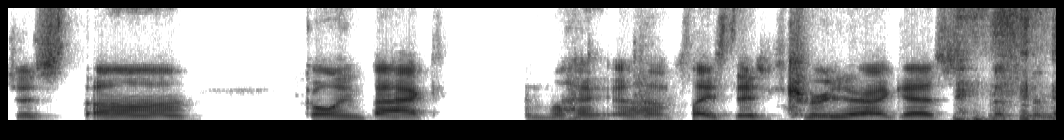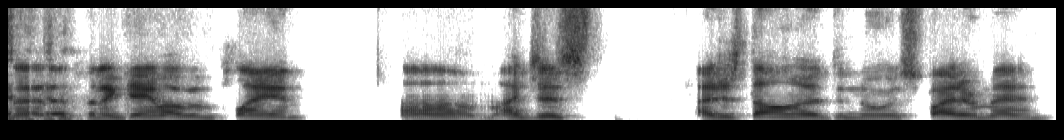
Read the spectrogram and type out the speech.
Just uh, going back in my uh, PlayStation career, I guess that's been the, that's been a game I've been playing. Um, I just I just downloaded the newest Spider-Man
